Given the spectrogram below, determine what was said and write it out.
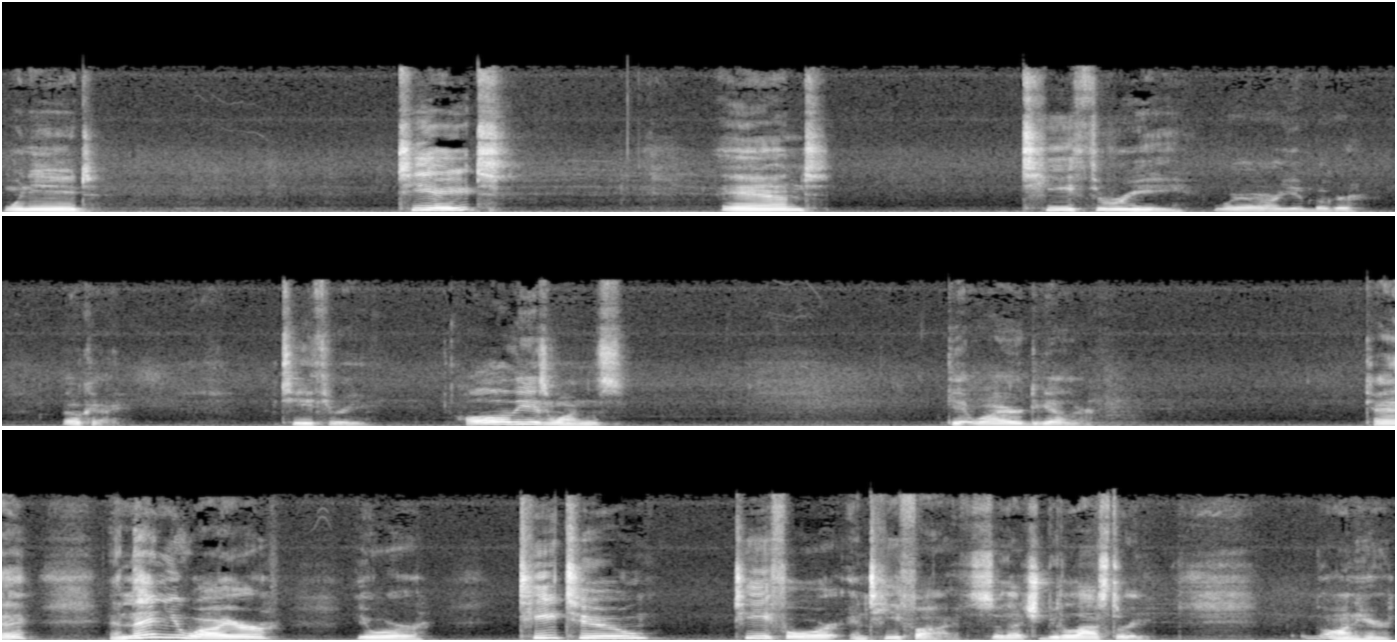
We need T8 and T3. Where are you, booger? Okay. T3. all of these ones get wired together. Okay? And then you wire your T2, T4, and T5. So that should be the last three on here.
